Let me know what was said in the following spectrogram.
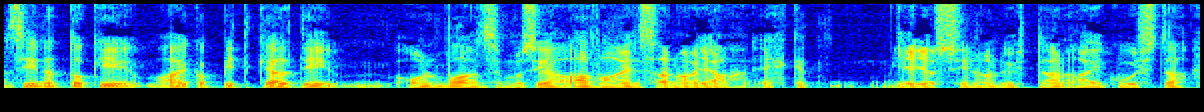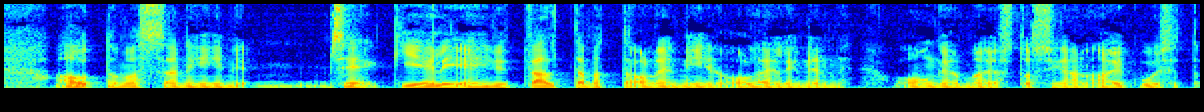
Siinä toki aika pitkälti on vaan semmoisia avainsanoja, ehkä, ja jos siinä on yhtään aikuista auttamassa, niin se kieli ei nyt välttämättä ole niin oleellinen ongelma, jos tosiaan aikuiset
